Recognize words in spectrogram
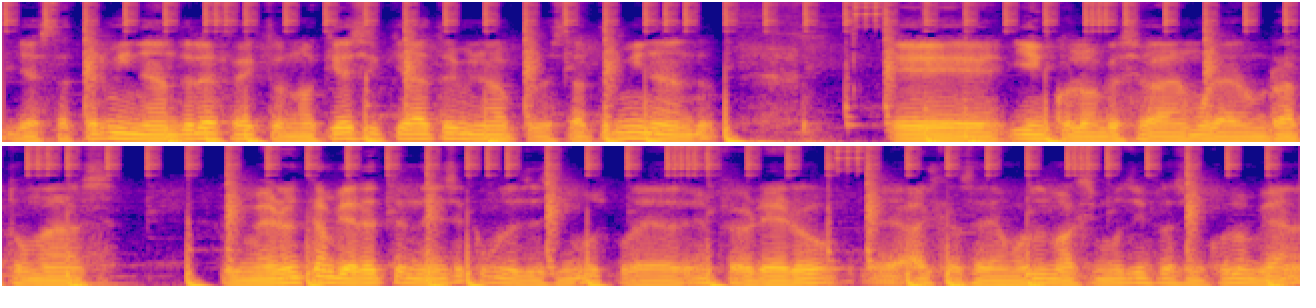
ya está terminando el efecto, no quiere decir que haya terminado, pero está terminando. Eh, y en Colombia se va a demorar un rato más. Primero en cambiar de tendencia, como les decimos, por allá en febrero eh, alcanzaremos los máximos de inflación colombiana,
